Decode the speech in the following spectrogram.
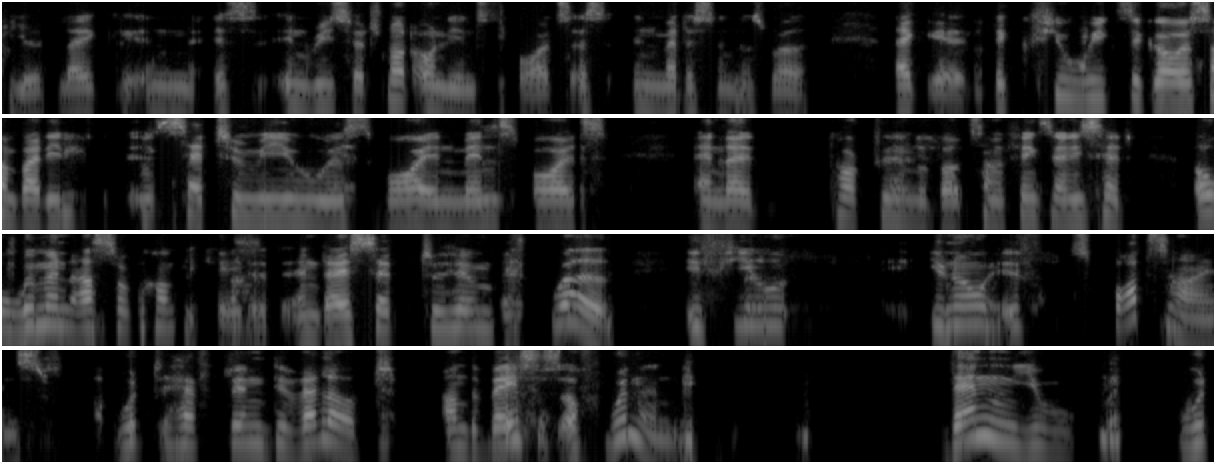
field, like in is in research, not only in sports, as in medicine as well. Like, uh, a few weeks ago, somebody said to me who is more in men's sports, and I talked to him about some things, and he said, "Oh, women are so complicated." And I said to him, "Well, if you, you know, if sports science would have been developed on the basis of women, then you would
